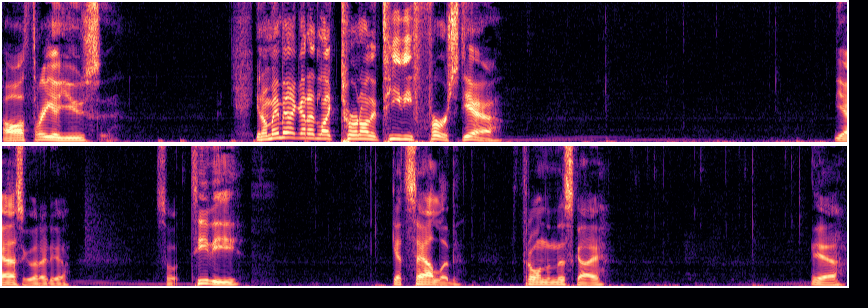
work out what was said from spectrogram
All three of you. You know, maybe I gotta, like, turn on the TV first. Yeah. Yeah, that's a good idea. So, TV. Get salad. Throw in this guy. Yeah.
